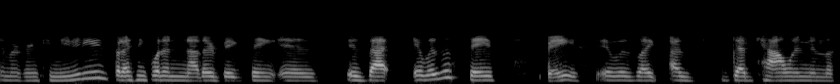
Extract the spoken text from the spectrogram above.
immigrant communities. But I think what another big thing is is that it was a safe space. It was like as Deb Cowen in the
